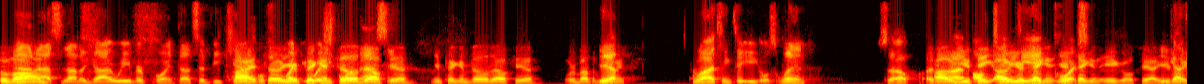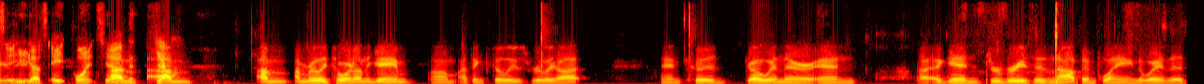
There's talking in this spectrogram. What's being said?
Move That- on. That's not a Guy Weaver point. That's a be careful right, so for you're what you picking wish for, Philadelphia. You're picking Philadelphia. What about the Yeah. points? Well, I think the Eagles win. So I- Oh, I- you I'll think? Oh, you're the taking. You're points. taking the Eagles. Yeah, He you're got taking. he got eight points. Yeah, I'm, Yeah. I'm, I'm, I'm really torn on the game. Um, I think Philly's really hot and could go in there. And uh, again, Drew Brees has not been playing the way that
